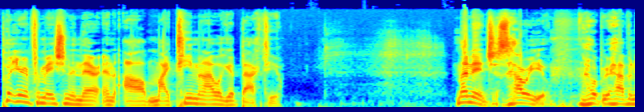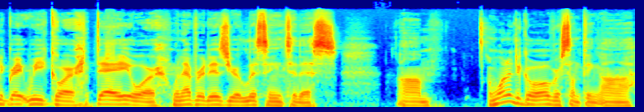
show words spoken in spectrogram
put your information in there, and I'll, my team and I will get back to you. My ninjas, how are you? I hope you're having a great week or day or whenever it is you're listening to this. Um, I wanted to go over something. Uh,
